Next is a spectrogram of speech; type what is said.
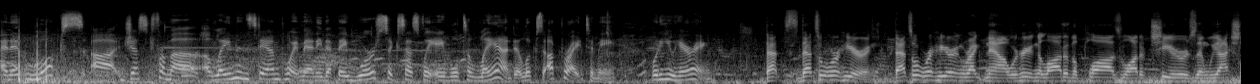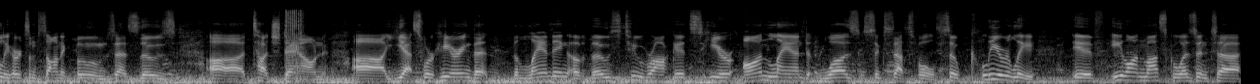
and it looks uh, just from a, a layman's standpoint, Manny, that they were successfully able to land. It looks upright to me. What are you hearing? That's that's what we're hearing. That's what we're hearing right now. We're hearing a lot of applause, a lot of cheers, and we actually heard some sonic booms as those uh, touched down. Uh, yes, we're hearing that the landing of those two rockets here on land was successful. So clearly, if Elon Musk wasn't uh,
